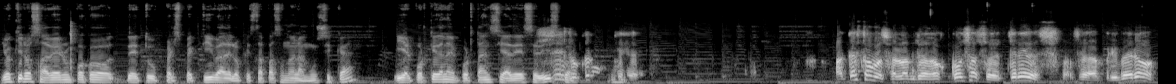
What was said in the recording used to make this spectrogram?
Yo quiero saber un poco de tu perspectiva de lo que está pasando en la música y el porqué de la importancia de ese disco. acá estamos hablando de dos cosas o de tres. O sea, primero,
